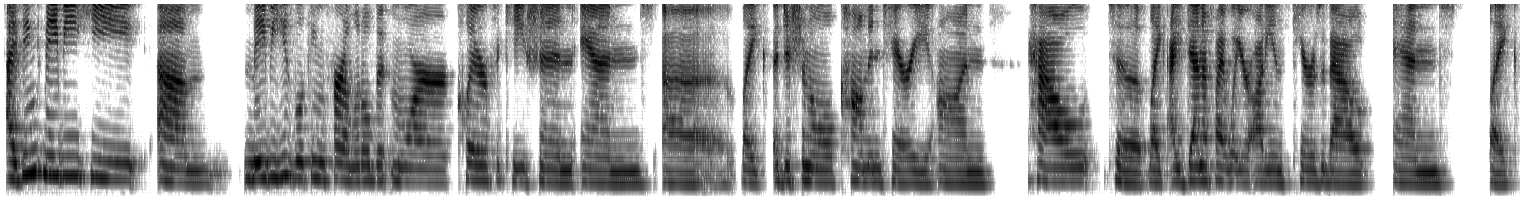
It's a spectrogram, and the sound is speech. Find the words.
I think maybe he um, maybe he's looking for a little bit more clarification and uh, like additional commentary on how to like identify what your audience cares about and like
